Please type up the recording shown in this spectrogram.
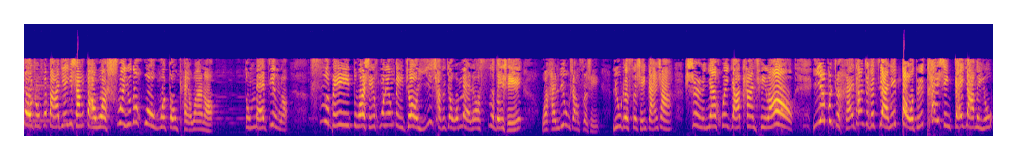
冒着福大姐一上，把我所有的货物都开完了。都卖尽了，四百多身红绫被条，一下子叫我卖了四百身，我还留上四身，留着四身干啥？十二年回家探亲了，也不知海棠这个贱人到底抬身改嫁没有？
